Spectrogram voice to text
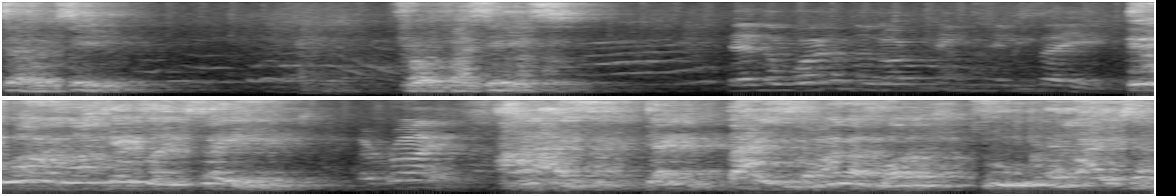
17 from verse Then the word of the Lord came to him, saying, The word of the Lord came to him saying, Arise, Arise, then that is the word of God to Elijah.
